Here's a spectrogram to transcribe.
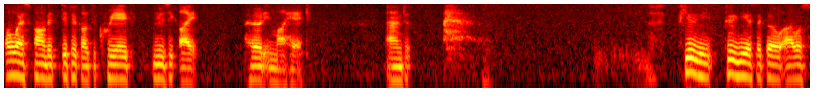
always found it difficult to create music I heard in my head. And few few years ago, I was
